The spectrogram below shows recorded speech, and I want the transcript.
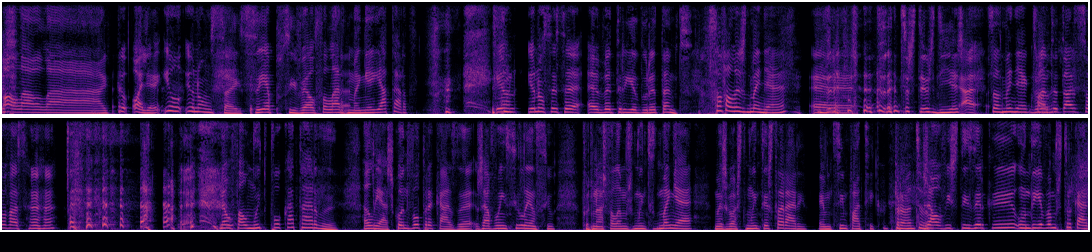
Olá, olá! Olha, eu, eu não sei se é possível falar de manhã e à tarde. Eu, eu não sei se a, a bateria dura tanto. Só falas de manhã Eh, durante, durante os teus dias. Ah, Só de manhã é que Durante a falas. tarde só faço. "Aham." Não falo muito pouco à tarde. Aliás, quando vou para casa já vou em silêncio, porque nós falamos muito de manhã, mas gosto muito deste horário. É muito simpático. Pronto. Já ouviste dizer que um dia vamos trocar.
